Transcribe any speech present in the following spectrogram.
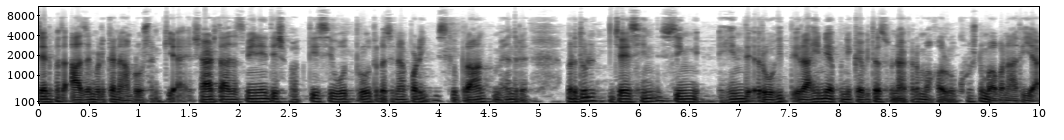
जनपद आजमगढ़ का नाम रोशन किया है। शायर ताज हसमी ने देशभक्ति से ओतप्रोत रचना पढ़ी। इसके उपरांत महेंद्र मृदुल, जय हिंद सिंह, हिंद, रोहित राही ने अपनी कविता सुनाकर माहौल को खुशनुमा बना दिया।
